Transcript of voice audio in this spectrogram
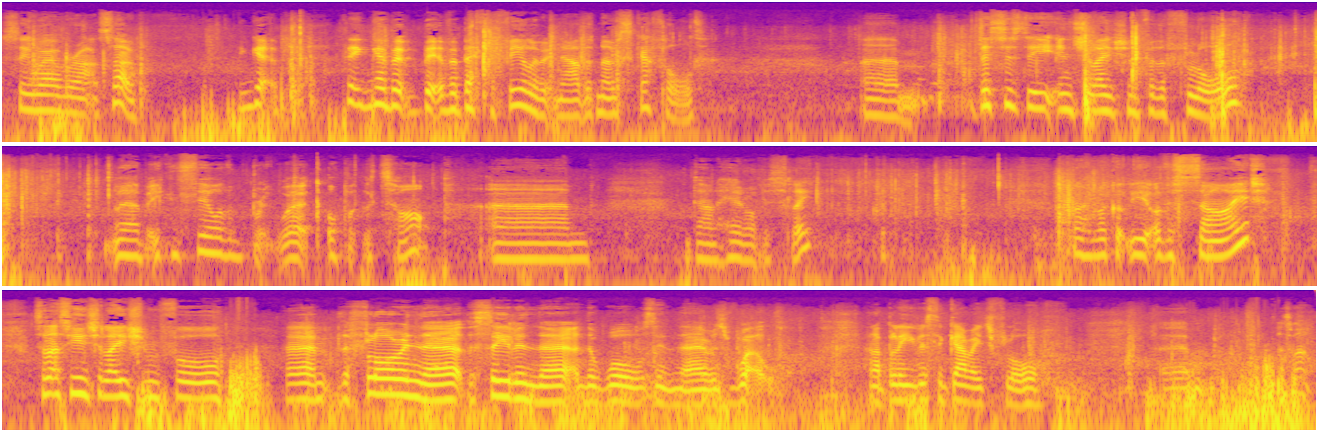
see where we're at. So you can get, I think get a bit, bit of a better feel of it now. There's no scaffold. Um, this is the insulation for the floor. Uh, but you can see all the brickwork up at the top. Um, down here, obviously. I'll have a look at the other side. So that's the insulation for um, the floor in there, the ceiling there and the walls in there as well. And I believe it's the garage floor um, as well.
